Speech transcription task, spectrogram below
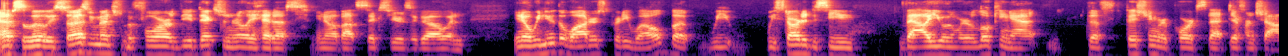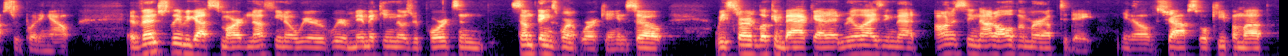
Absolutely. So as we mentioned before, the addiction really hit us, you know, about six years ago, and you know we knew the waters pretty well, but we we started to see value, and we were looking at the fishing reports that different shops were putting out. Eventually, we got smart enough, you know, we were we were mimicking those reports, and some things weren't working, and so we started looking back at it and realizing that honestly, not all of them are up to date. You know, shops will keep them up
